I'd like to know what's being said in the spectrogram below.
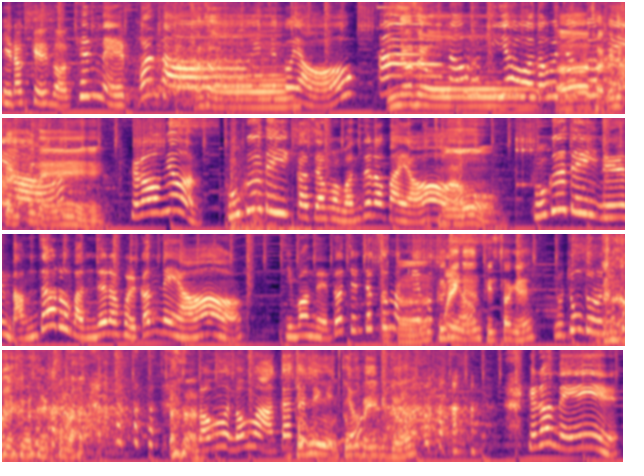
이렇게 해서 캣냅 완성. 완성. 해주고요. 안녕하세요. 너무 귀여워, 너무 아 조그매요. 작으니까 이쁘네. 그러면 도그데이까지 한번 만들어봐요. 좋아요. 도그데이는 남자로 만들어 볼 건데요. 이번에도 좀 조그맣게 일단 해볼게요. 크기는 비슷하게. 요 정도로 조금. 너무 너무 아까가 도구 되겠죠? 도구 베이비죠. 그러네.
